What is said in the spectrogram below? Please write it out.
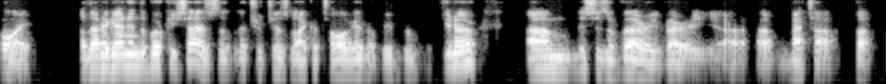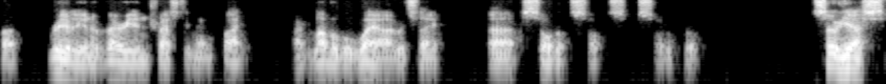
toy. But then again, in the book, he says that literature is like a toy that people, you know, um, this is a very, very uh, uh, meta, but, but really in a very interesting and quite, quite lovable way, I would say, uh, sort of sort, sort of book. So yes,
